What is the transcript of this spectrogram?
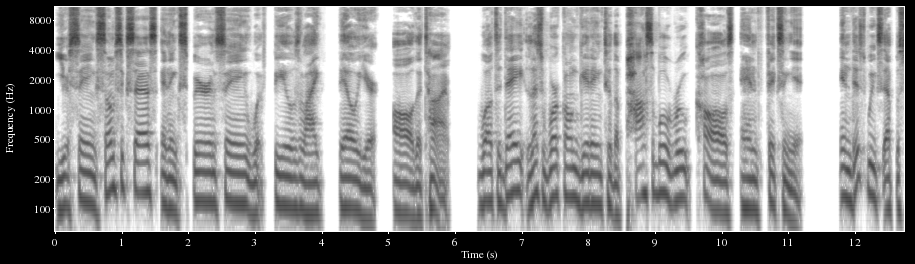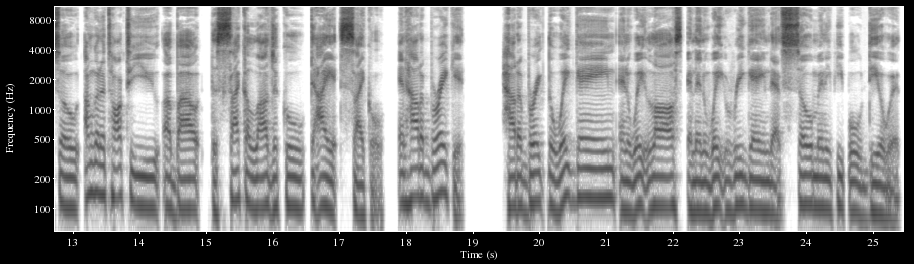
You're seeing some success and experiencing what feels like failure all the time. Well, today, let's work on getting to the possible root cause and fixing it. In this week's episode, I'm going to talk to you about the psychological diet cycle and how to break it, how to break the weight gain and weight loss and then weight regain that so many people deal with.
